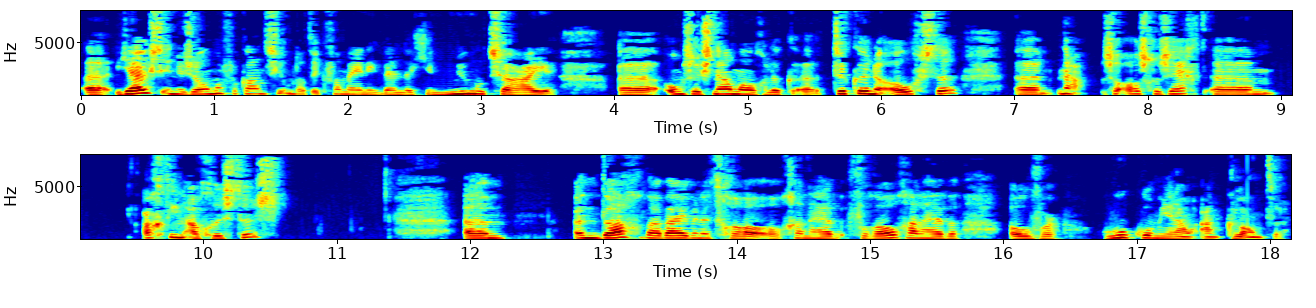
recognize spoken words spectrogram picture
Uh, juist in de zomervakantie, omdat ik van mening ben dat je nu moet zaaien uh, om zo snel mogelijk te kunnen oogsten. Ehm, nou, zoals gezegd, um, ehm, 18 augustus. Een dag waarbij we het vooral gaan, hebben, vooral gaan hebben over hoe kom je nou aan klanten?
